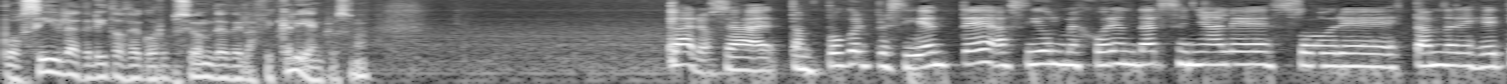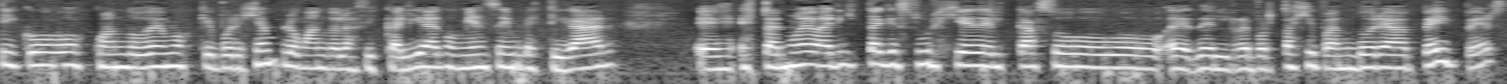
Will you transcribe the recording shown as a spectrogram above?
posibles delitos de corrupción desde la Fiscalía incluso. ¿no? Claro, o sea, tampoco el presidente ha sido el mejor en dar señales sobre estándares éticos cuando vemos que, por ejemplo, cuando la Fiscalía comienza a investigar eh, esta nueva arista que surge del caso eh, del reportaje Pandora Papers,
